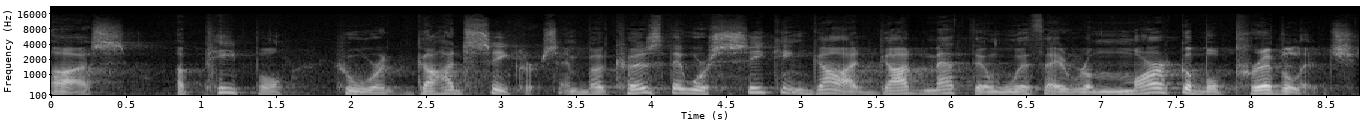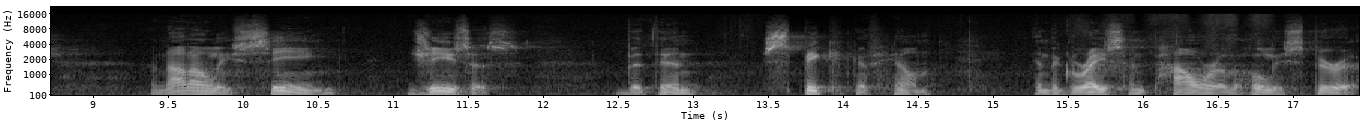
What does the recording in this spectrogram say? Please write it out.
us of people who were God seekers. And because they were seeking God, God met them with a remarkable privilege of not only seeing Jesus, but then speaking of him in the grace and power of the Holy Spirit.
